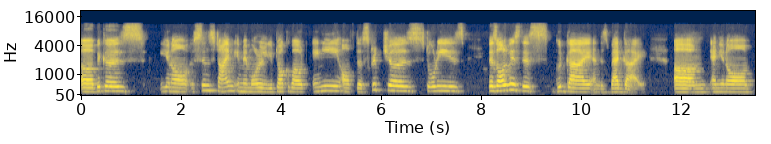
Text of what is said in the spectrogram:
uh, because you know since time immemorial you talk about any of the scriptures stories there's always this good guy and this bad guy. Um, and you know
